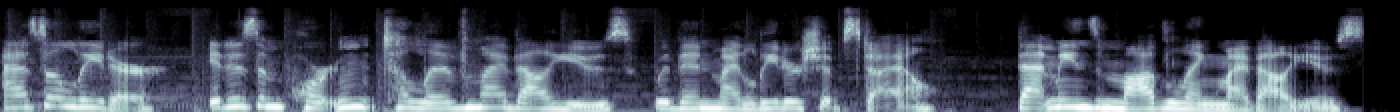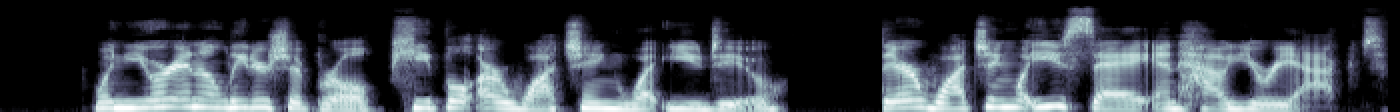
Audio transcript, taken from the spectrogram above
As a leader, it is important to live my values within my leadership style. That means modeling my values. When you're in a leadership role, people are watching what you do. They're watching what you say and how you react.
